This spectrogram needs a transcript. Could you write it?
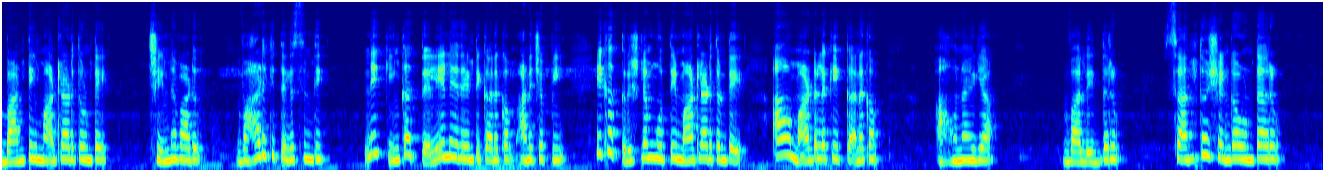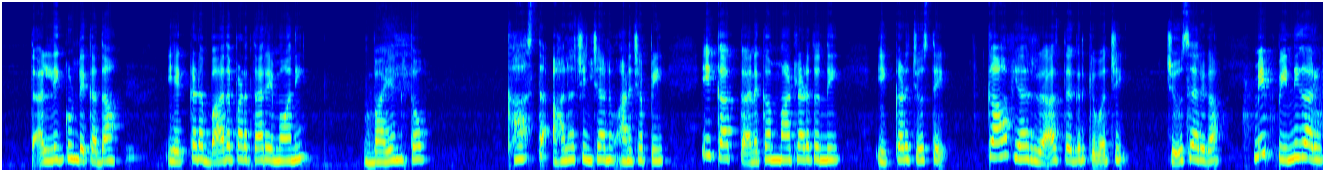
బంటి మాట్లాడుతుంటే చిన్నవాడు వాడికి తెలిసింది నీకింకా తెలియలేదేంటి కనకం? అని చెప్పి ఇక కృష్ణమూర్తి మాట్లాడుతుంటే ఆ మాటలకి కనకం అవునయ్యా వాళ్ళిద్దరూ సంతోషంగా ఉంటారు. తల్లి గుండె కదా ఎక్కడ బాధపడతారేమో అని భయంతో కాస్త ఆలోచించాను అని చెప్పి ఇక కనకం మాట్లాడుతుంది. ఇక్కడ చూస్తే కావ్య రాజ్ దగ్గరికి వచ్చి చూశారుగా మీ పిన్ని గారు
